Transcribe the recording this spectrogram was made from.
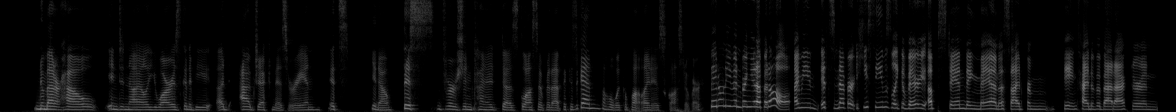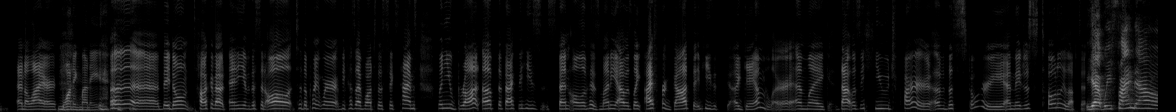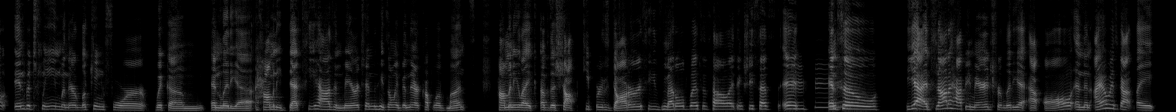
no matter how in denial you are, is going to be an abject misery, and it's you know this version kind of does gloss over that because again the whole Wickham plotline is glossed over. They don't even bring it up at all. I mean, it's never, he seems like a very upstanding man aside from being kind of a bad actor and, and a liar. Wanting money. uh, they don't talk about any of this at all to the point where because I've watched this six times, when you brought up the fact that he's spent all of his money, I was like, I forgot that he's a gambler, and like that was a huge part of the story, and they just totally left it. Yeah, we find out in between when they're looking for Wickham and Lydia how many debts he has in Meryton. and He's only been there a couple of months. How many like of the shopkeeper's daughters he's meddled with is how I think she says it. And Mhm. So yeah, it's not a happy marriage for Lydia at all. And then I always got like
